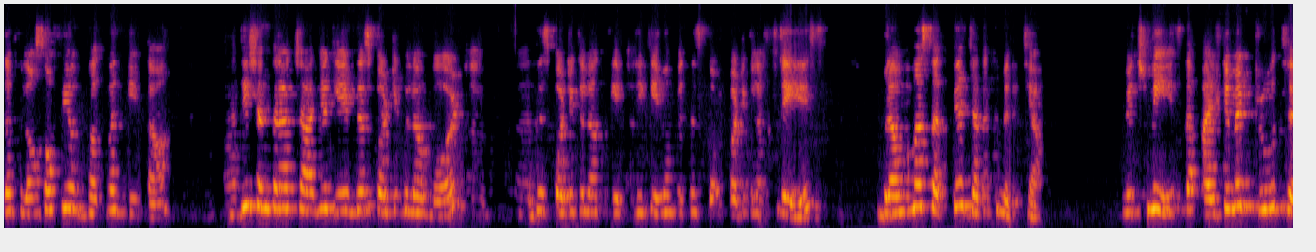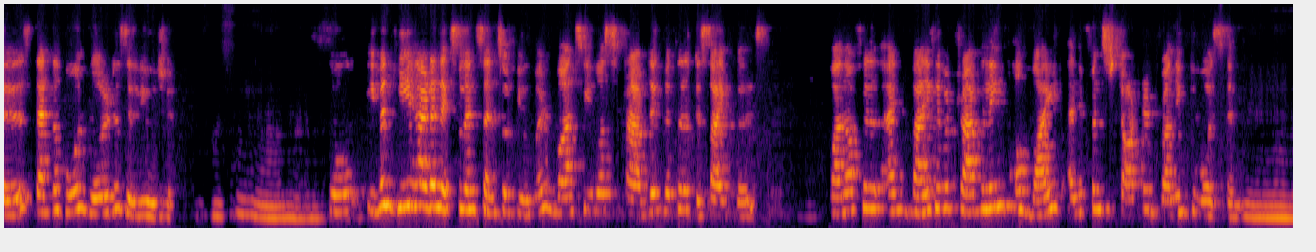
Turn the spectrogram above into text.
the philosophy of Bhagavad Gita, Adi Shankaracharya gave this particular word, uh, this particular, he came up with this particular phrase, Brahma Satya Jagat Mithya, which means the ultimate truth is that the whole world is illusion. Hmm. So even he had an excellent sense of humor. Once he was traveling with his disciples, one of his, and while they were traveling, a white elephant started running towards him. Hmm.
